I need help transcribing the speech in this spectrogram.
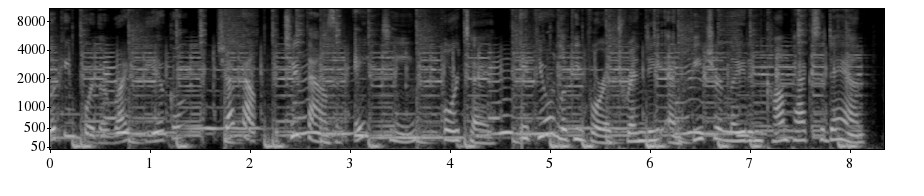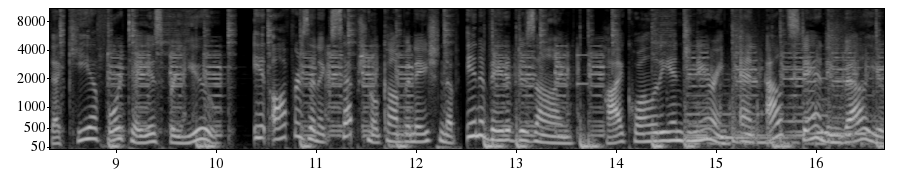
Looking for the right vehicle? Check out the 2018 Forte. If you're looking for a trendy and feature-laden compact sedan, the Kia Forte is for you. It offers an exceptional combination of innovative design, high-quality engineering, and outstanding value,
